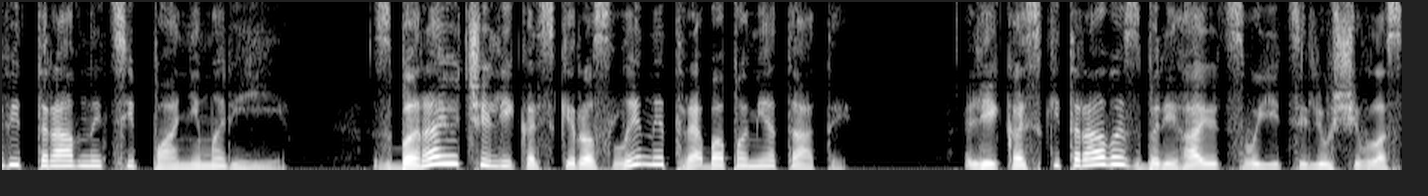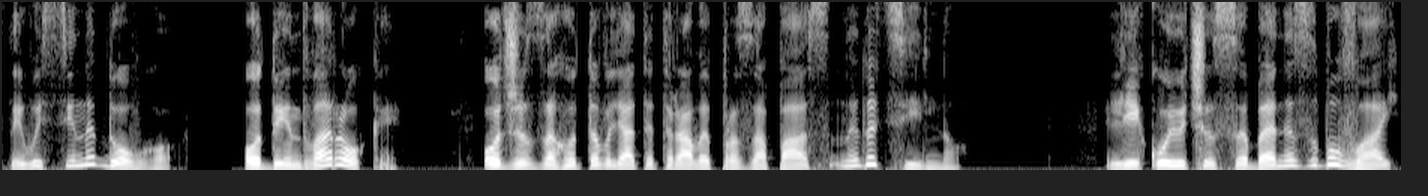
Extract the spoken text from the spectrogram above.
від травниці пані Марії. Збираючи лікарські рослини, треба пам'ятати. Лікарські трави зберігають свої цілющі властивості недовго один-два роки. Отже, заготовляти трави про запас недоцільно. Лікуючи себе, не забувай,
